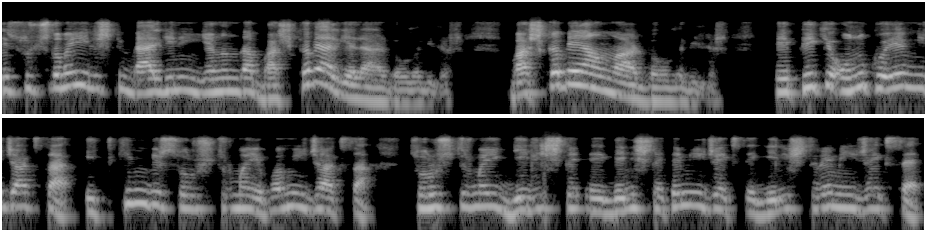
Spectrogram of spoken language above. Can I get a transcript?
E, suçlamaya ilişkin belgenin yanında başka belgeler de olabilir. Başka beyanlar da olabilir. E, peki onu koyamayacaksa, etkin bir soruşturma yapamayacaksa, soruşturmayı gelişle, e, genişletemeyecekse, geliştiremeyecekse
